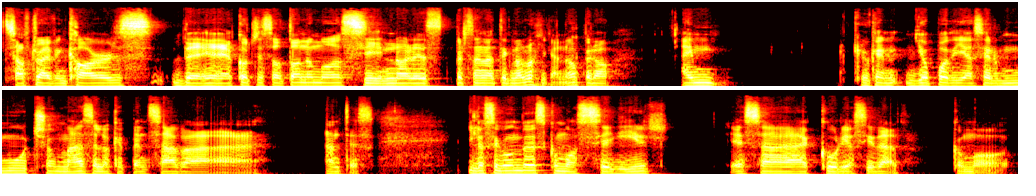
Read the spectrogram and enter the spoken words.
self-driving cars, de coches autónomos si no eres persona tecnológica, ¿no? Pero hay creo que yo podía hacer mucho más de lo que pensaba antes. Y lo segundo es como seguir esa curiosidad, como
